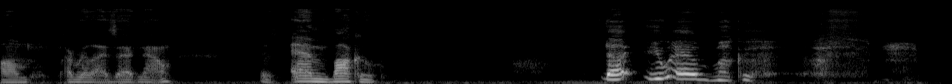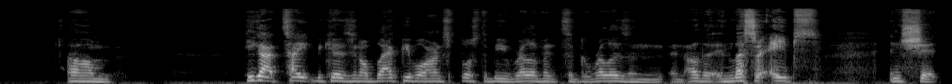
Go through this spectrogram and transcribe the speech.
Um, I realize that now. It's M'Baku. Not U M Um, he got tight because you know black people aren't supposed to be relevant to gorillas and and other and lesser apes and shit.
